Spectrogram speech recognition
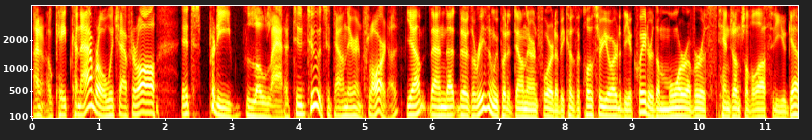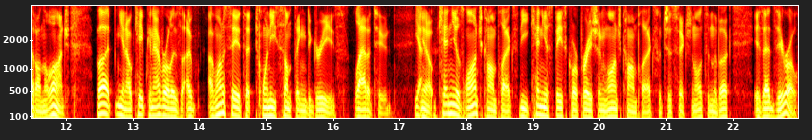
I don't know, Cape Canaveral, which, after all, it's pretty low latitude too. It's down there in Florida. Yeah, and that, there's a reason we put it down there in Florida because the closer you are to the equator, the more of Earth's tangential velocity you get on the launch. But, you know, Cape Canaveral is, I, I want to say it's at 20 something degrees latitude. Yeah. You know, Kenya's launch complex, the Kenya Space Corporation launch complex, which is fictional, it's in the book, is at zero.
